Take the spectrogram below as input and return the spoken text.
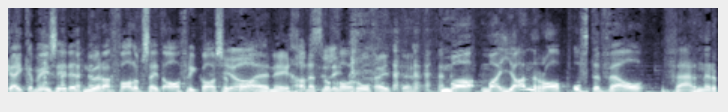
Kyk, mense het dit nodig veral op Suid-Afrika se ja, paaie, nê, nee, gaan dit nogal rof uit. maar maar Jan Raap oftewel Werner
